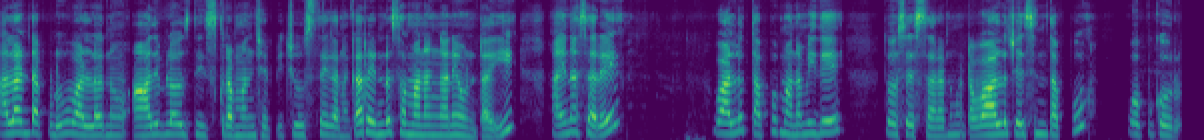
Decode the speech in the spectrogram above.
అలాంటప్పుడు వాళ్ళను ఆది బ్లౌజ్ తీసుకురమ్మని చెప్పి చూస్తే కనుక రెండు సమానంగానే ఉంటాయి. అయినా సరే వాళ్ళు తప్పు మన మీదే తోసేస్తారనమాట వాళ్ళు చేసిన తప్పు ఒప్పుకోరు.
